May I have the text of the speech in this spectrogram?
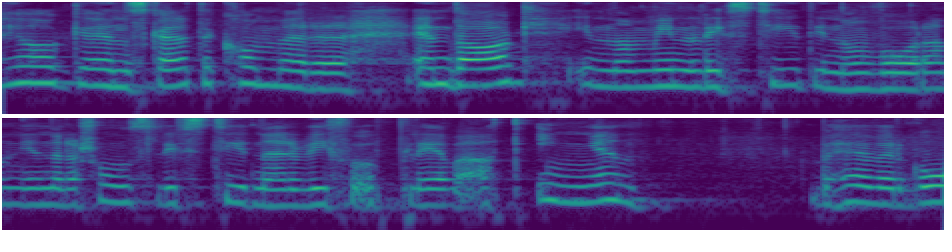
Jeg ønsker at det kommer en dag innen min livstid, innen vår generasjons livstid, når vi får oppleve at ingen behøver gå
